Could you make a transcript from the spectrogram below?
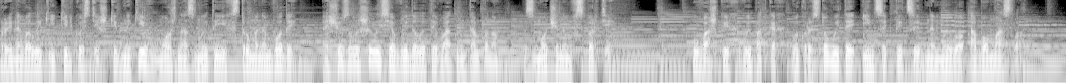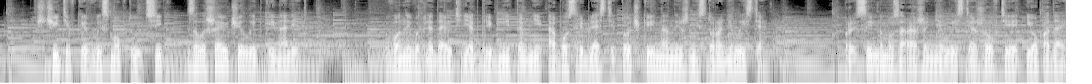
При невеликій кількості шкідників можна змити їх струменем води, а що залишилися видалити ватним тампоном, змоченим в спирті. У важких випадках використовуйте інсектицидне мило або масло. Щитівки висмоктують сік, залишаючи липкий наліт. Вони виглядають як дрібні темні або сріблясті точки на нижній стороні листя. При сильному зараженні листя жовтіє і опадає.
